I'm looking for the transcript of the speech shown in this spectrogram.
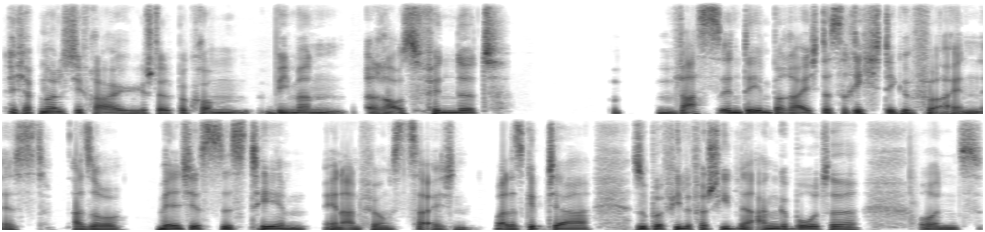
ich habe neulich die Frage gestellt bekommen, wie man rausfindet, was in dem Bereich das Richtige für einen ist. Also welches System in Anführungszeichen. Weil es gibt ja super viele verschiedene Angebote und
